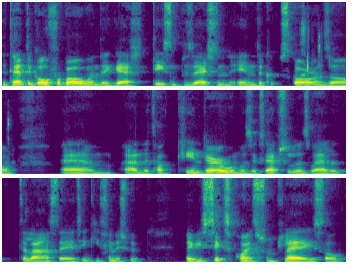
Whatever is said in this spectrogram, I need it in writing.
they tend to go for goal when they get decent possession in the scoring zone. Um, and I thought Keen Derwin was exceptional as well the last day. I think he finished with maybe six points from play. So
